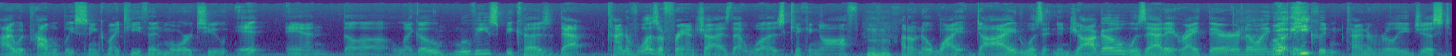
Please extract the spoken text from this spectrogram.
I would probably sink my teeth in more to it and the Lego movies because that kind of was a franchise that was kicking off. Mm-hmm. I don't know why it died. Was it Ninjago? Was that it right there? Knowing Well, that they he- couldn't kind of really just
